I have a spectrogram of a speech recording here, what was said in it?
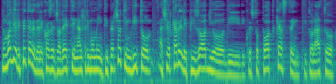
Non voglio ripetere delle cose già dette in altri momenti, perciò ti invito a cercare l'episodio di, di questo podcast intitolato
